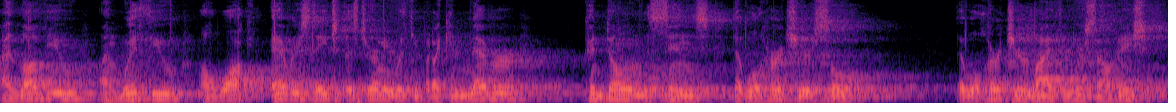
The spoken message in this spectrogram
I love you, I'm with you, I'll walk every stage of this journey with you, but I can never condone the sins that will hurt your soul, that will hurt your life and your salvation.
